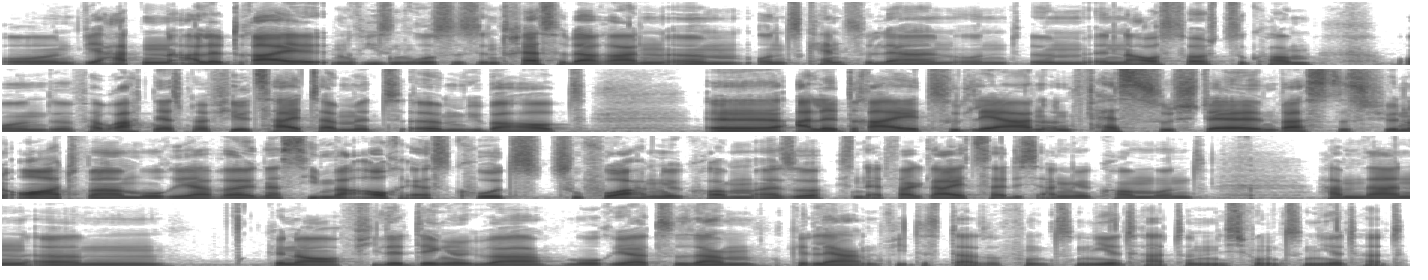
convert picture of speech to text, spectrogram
Und wir hatten alle drei ein riesengroßes Interesse daran, uns kennenzulernen und in Austausch zu kommen. Und äh, verbrachten erstmal viel Zeit damit, überhaupt äh, alle drei zu lernen und festzustellen, was das für ein Ort war, Moria, weil Nassim war auch erst kurz zuvor angekommen. Also wir sind etwa gleichzeitig angekommen und haben dann ähm, genau viele Dinge über Moria zusammen gelernt, wie das da so funktioniert hat und nicht funktioniert hat.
